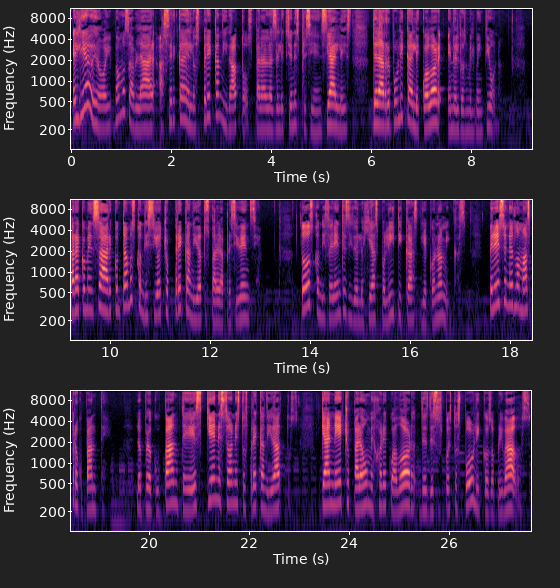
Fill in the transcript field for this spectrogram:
El día de hoy vamos a hablar acerca de los precandidatos para las elecciones presidenciales de la República del Ecuador en el 2021. Para comenzar, contamos con 18 precandidatos para la presidencia, todos con diferentes ideologías políticas y económicas. Pero eso no es lo más preocupante. Lo preocupante es quiénes son estos precandidatos, qué han hecho para un mejor Ecuador desde sus puestos públicos o privados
